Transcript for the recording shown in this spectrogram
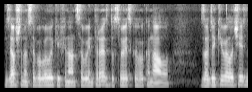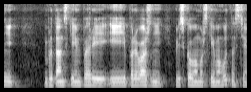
взявши на себе великий фінансовий інтерес до Суецького каналу. Завдяки величезній Британській імперії і її переважній військово-морській могутності,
